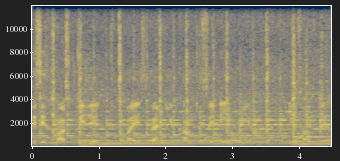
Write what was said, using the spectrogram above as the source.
This is must visit place when you come to Sydney or you know New South Wales.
